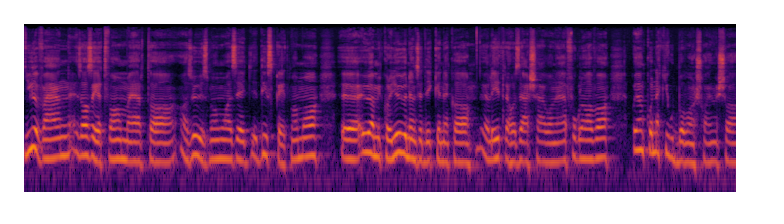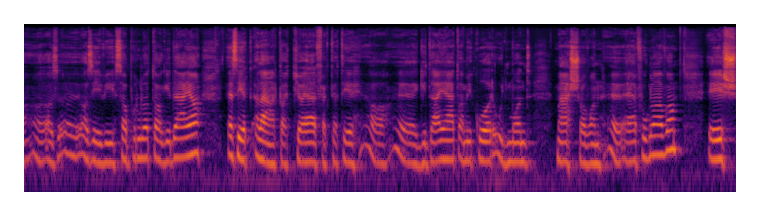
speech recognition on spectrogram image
Nyilván ez azért van, mert a, az őzmama az egy diszkrét mama, ő amikor a jövő nemzedékének a létrehozásával elfoglalva, olyankor neki útban van sajnos a, az, az évi szaporulata, a gidája, ezért eláltatja, elfekteti a gidáját, amikor úgymond mással van elfoglalva, és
